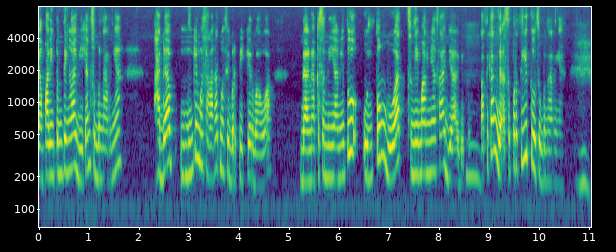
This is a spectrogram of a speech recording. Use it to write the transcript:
yang paling penting lagi kan sebenarnya ada mungkin masyarakat masih berpikir bahwa dana kesenian itu untung buat senimannya saja gitu. Hmm. Tapi kan nggak seperti itu sebenarnya. Hmm.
